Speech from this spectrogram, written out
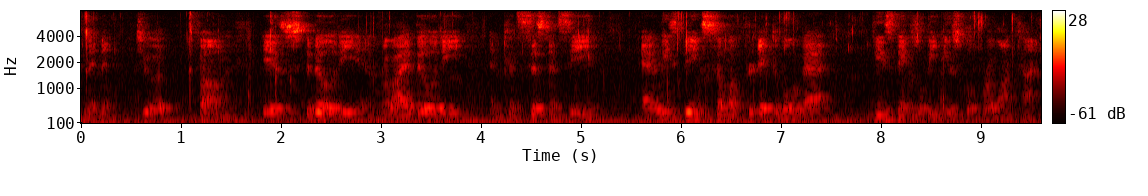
commitment to a phone is stability and reliability and consistency, and at least being somewhat predictable that these things will be useful for a long time.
